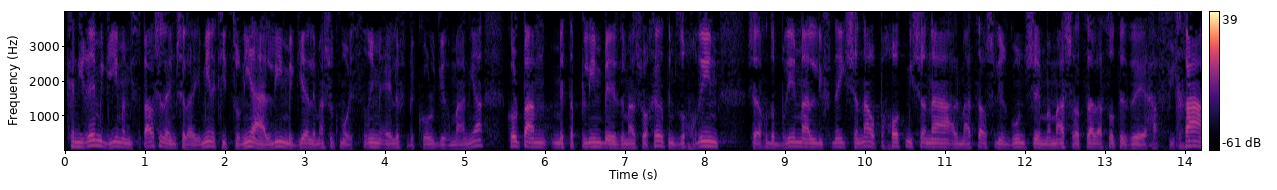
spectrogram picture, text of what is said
כנראה מגיעים, המספר שלהם, של הימין הקיצוני האלים, מגיע למשהו כמו 20 אלף בכל גרמניה. כל פעם מטפלים באיזה משהו אחר. אתם זוכרים שאנחנו מדברים על לפני שנה או פחות משנה, על מעצר של ארגון שממש רצה לעשות איזו הפיכה,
